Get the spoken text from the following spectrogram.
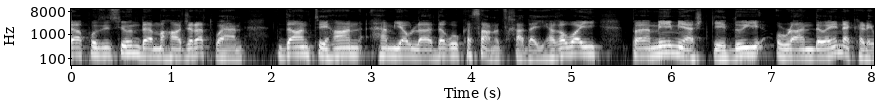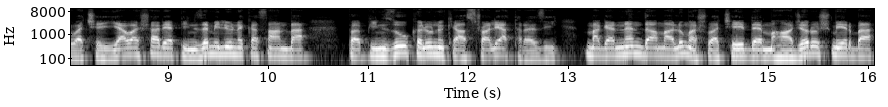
د اپوزيسيون د مهاجرت ویان دان تیهان هم یو له دغو کسانو څخه دی هغه وایي په می میاشت کې دوی وړاندوینه کړې و چې 1.15 میلیونه کسان به په 15 کلونو کې استرالیا ته راځي مګر نن دا معلومه شو چې د مهاجرو شمیر به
